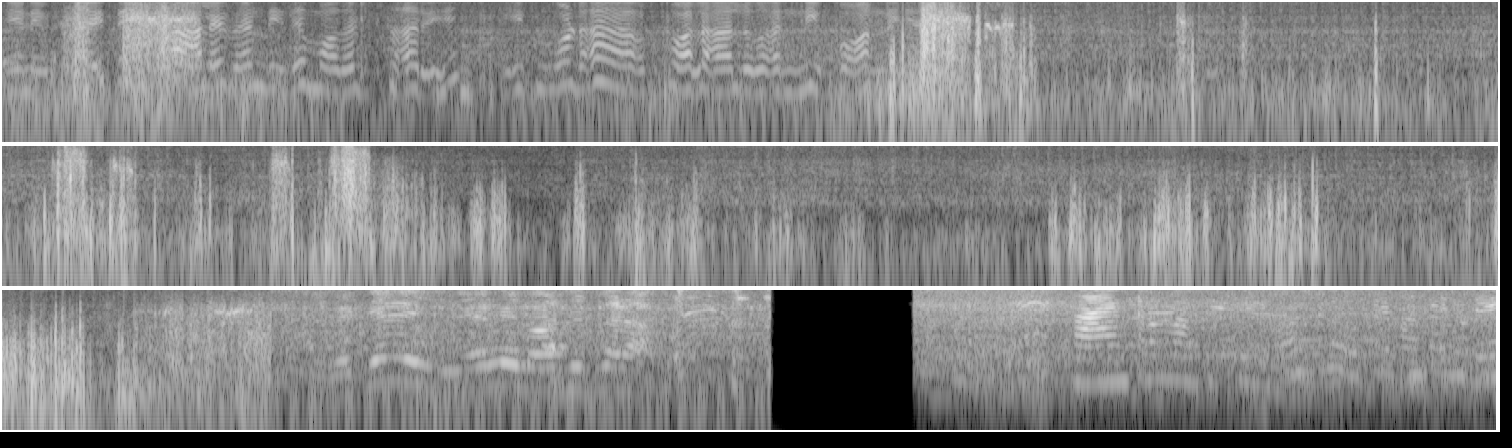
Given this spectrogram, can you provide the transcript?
నేను ఎప్పుడైతే రాలేదండి ఇదే మొదటిసారి. ఇటు కూడా పొలాలు అన్నీ బాగున్నాయి. సాయంత్రం పంపించేది పంపిస్తే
